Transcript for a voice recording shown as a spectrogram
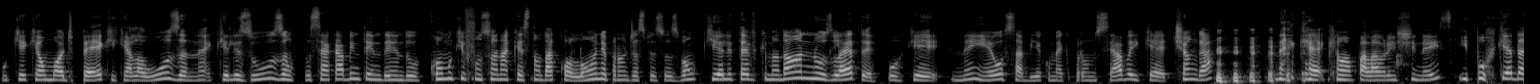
o que é o modpack que ela usa, né, que eles usam, você acaba entendendo como que funciona a questão da colônia para onde as pessoas vão, que ele teve que mandar uma newsletter, porque nem eu sabia como é que pronunciava e que é Changá, né, que, é, que é uma palavra em chinês. E por que da,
